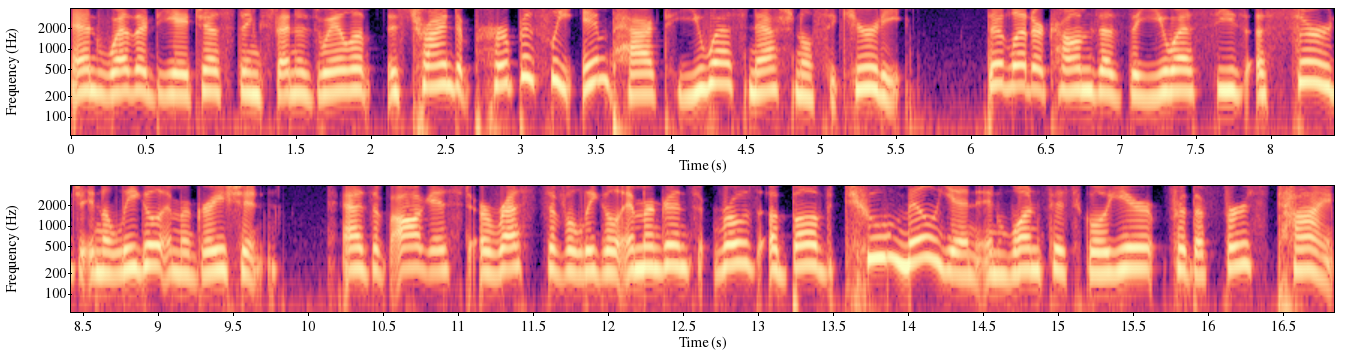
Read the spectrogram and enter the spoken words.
and whether DHS thinks Venezuela is trying to purposely impact U.S. national security. Their letter comes as the U.S. sees a surge in illegal immigration. As of August, arrests of illegal immigrants rose above 2 million in one fiscal year for the first time.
